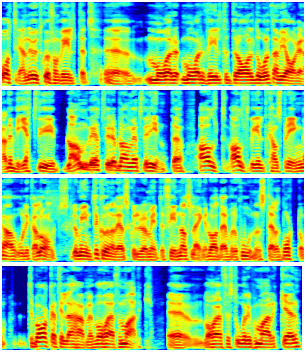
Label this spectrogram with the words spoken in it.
återigen, utgå från viltet. Eh, mår, mår viltet bra eller dåligt när vi jagar? Nej, det vet vi. Ibland vet vi det, ibland vet vi det inte. Allt, allt vilt kan springa olika långt. Skulle de inte kunna det skulle de inte finnas längre. Då hade evolutionen ställt bort dem. Tillbaka till det här med vad har jag för mark? Eh, vad har jag för storlek på marker?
